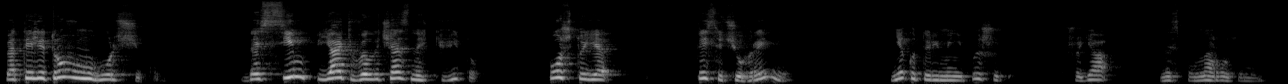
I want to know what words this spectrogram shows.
в п'ятилітровому горщику, де 7-5 величезних квіток коштує тисячу гривень, некоторі мені пишуть, що я не сповна розумом.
